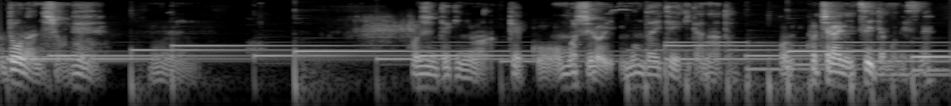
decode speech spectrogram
あ、どうなんでしょうね。うん、個人的には結構面白い問題提起だなと。こちらについてもですね。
